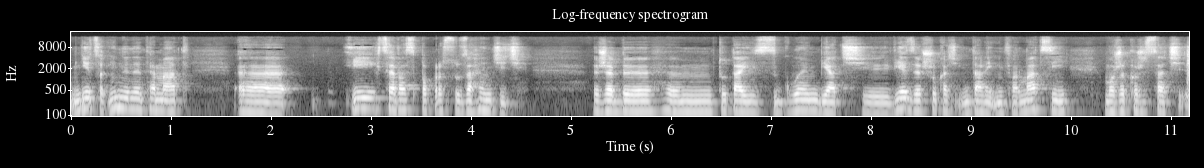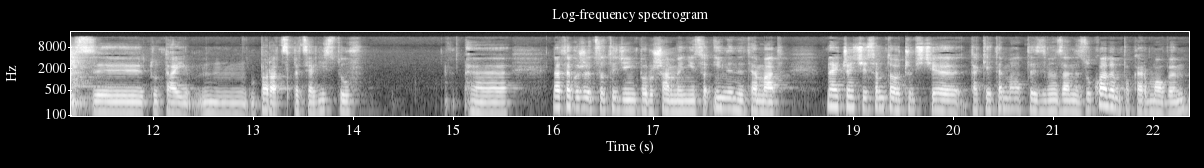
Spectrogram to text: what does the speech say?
nieco inny temat i chcę Was po prostu zachęcić, żeby tutaj zgłębiać wiedzę, szukać dalej informacji, może korzystać z tutaj mm, porad specjalistów dlatego że co tydzień poruszamy nieco inny temat. Najczęściej są to oczywiście takie tematy związane z układem pokarmowym,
